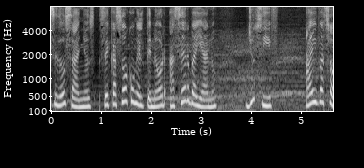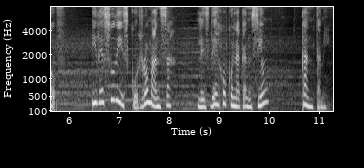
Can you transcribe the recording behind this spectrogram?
Hace dos años se casó con el tenor azerbaiyano Yusif Aivazov y de su disco Romanza les dejo con la canción Cántame.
